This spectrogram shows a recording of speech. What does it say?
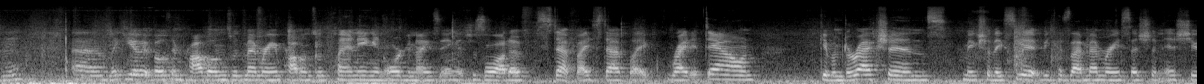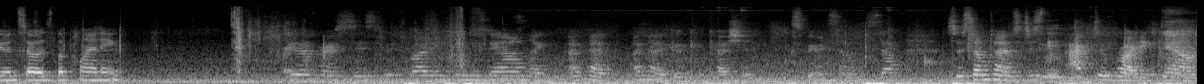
Mm-hmm. Um, like you have it both in problems with memory and problems with planning and organizing. It's just a lot of step by step, like write it down, give them directions, make sure they see it because that memory is such an issue, and so is the planning. Do you ever assist with writing things down? Like I've had, I've had a good concussion, experienced some of the stuff. So sometimes just the act of writing down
